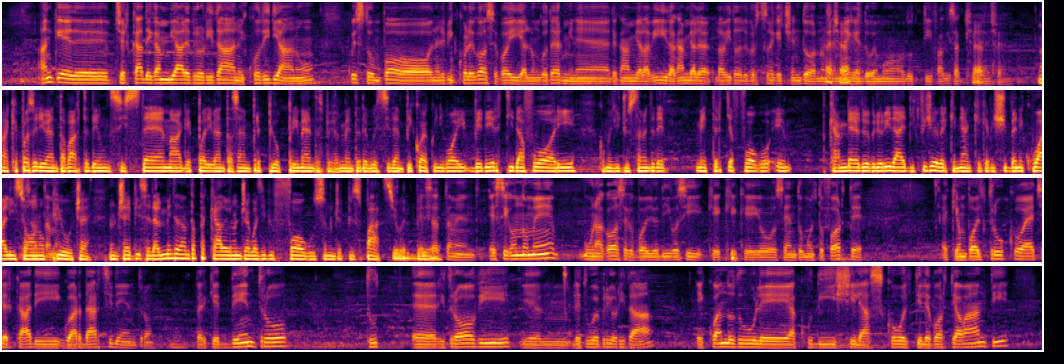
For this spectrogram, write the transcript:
anche eh, cercare di cambiare priorità nel quotidiano, questo un po' nelle piccole cose poi a lungo termine ti cambia la vita, cambia la vita delle persone che c'è intorno, Eh, cioè non è certo. che dobbiamo tutti fare chissà che. Certo. Cioè. No, è che poi si diventa parte di un sistema che poi diventa sempre più opprimente, specialmente di questi tempi qua, e quindi poi vederti da fuori, come si giustamente devi metterti a fuoco e cambiare le tue priorità è difficile perché neanche capisci bene quali sono più, cioè non c'è più, sei talmente tanto attaccato che non c'è quasi più focus, non c'è più spazio per vedere. Esattamente. E secondo me una cosa che voglio dire così, che, che- che io sento molto forte, è che un po' il trucco è cercare di guardarsi dentro, perché dentro tu eh, ritrovi ehm, le tue priorità e quando tu le accudisci, le ascolti, le porti avanti,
